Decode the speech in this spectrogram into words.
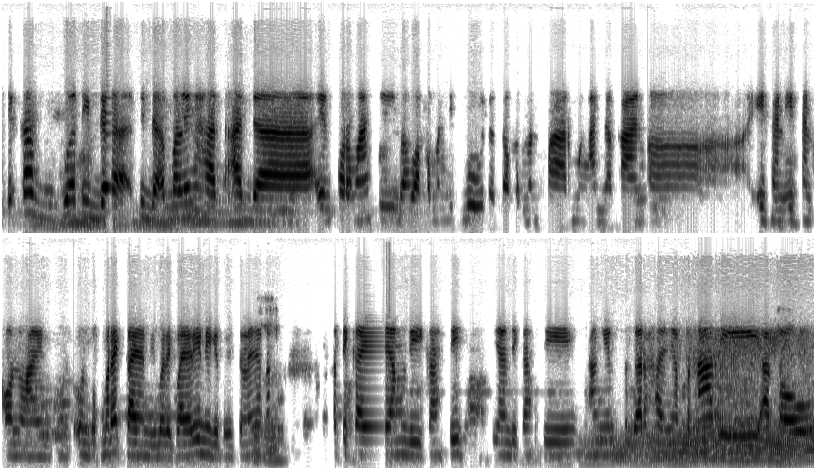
ketika gue tidak tidak melihat ada informasi bahwa Kemendikbud atau Kemenpar mengadakan eh, event-event online untuk, mereka yang di balik layar ini gitu. Istilahnya kan ketika yang dikasih yang dikasih angin segar hanya penari atau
